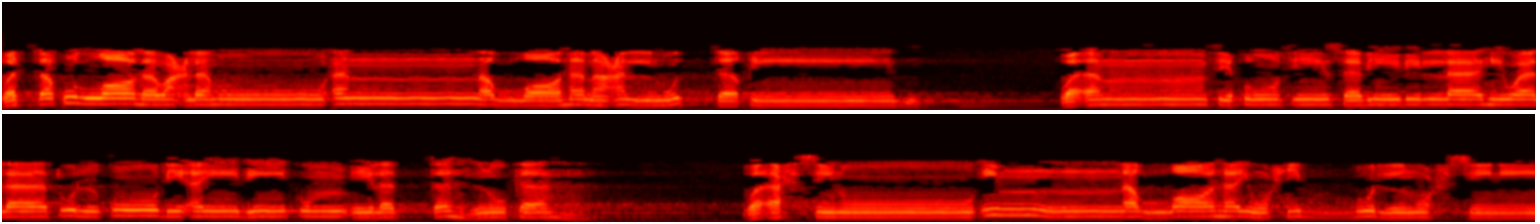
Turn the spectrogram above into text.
وَاتَّقُوا اللَّهَ وَاعْلَمُوا أَنَّ اللَّهَ مَعَ الْمُتَّقِينَ وَأَنفِقُوا فِي سَبِيلِ اللَّهِ وَلَا تُلْقُوا بِأَيْدِيكُمْ إِلَى التَّهْلُكَةِ وَأَحْسِنُوا إِنَّ اللَّهَ يُحِبُّ الْمُحْسِنِينَ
